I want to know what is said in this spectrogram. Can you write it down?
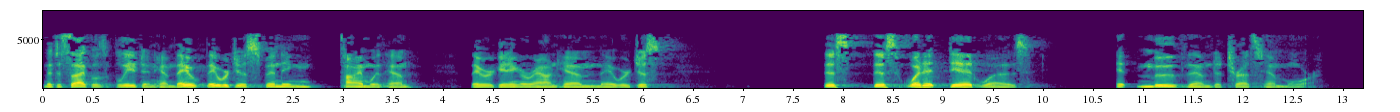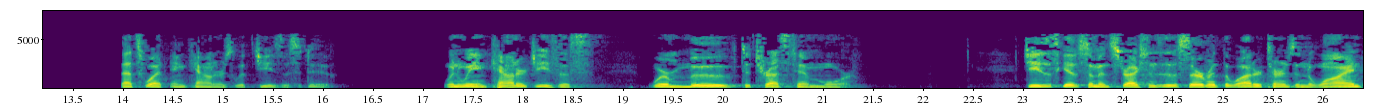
The disciples believed in him. They, they were just spending time with him. They were getting around him. They were just, this, this, what it did was, it moved them to trust him more. That's what encounters with Jesus do. When we encounter Jesus, we're moved to trust him more. Jesus gives some instructions to the servant. The water turns into wine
